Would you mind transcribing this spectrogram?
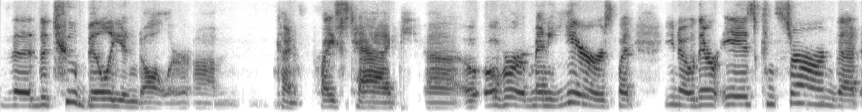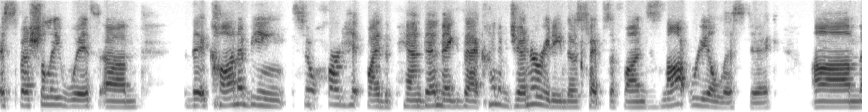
the the two billion dollar um, kind of price tag uh, over many years. But you know, there is concern that, especially with um, the economy being so hard hit by the pandemic, that kind of generating those types of funds is not realistic. Um,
